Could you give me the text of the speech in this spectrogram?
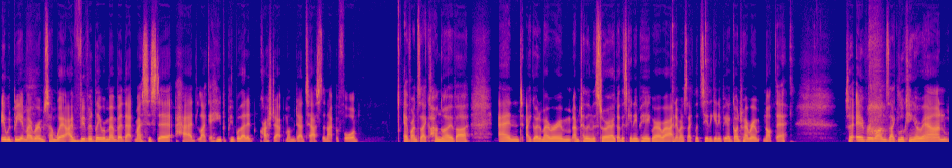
It would be in my room somewhere. I vividly remember that my sister had like a heap of people that had crashed at mum and dad's house the night before. Everyone's like hungover, and I go to my room. I'm telling the story. I got this guinea pig, rah, rah, and everyone's like, let's see the guinea pig. I go into my room, not there. So everyone's like looking around.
